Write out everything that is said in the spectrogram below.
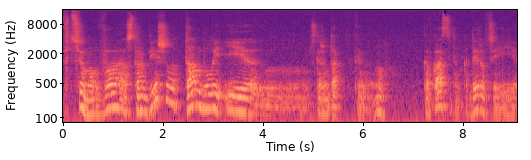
В цьому, в Старобєшево там були і, скажімо так, ну, кавказці, там, кадировці, і е,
